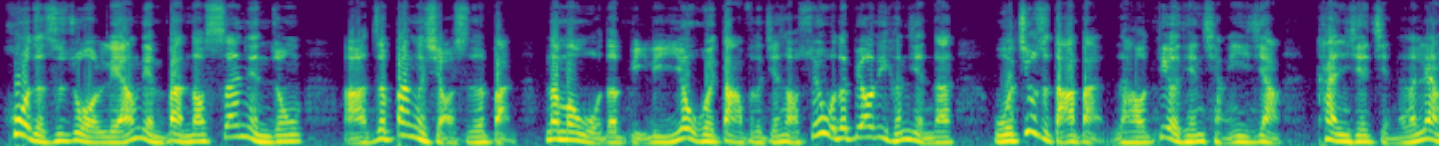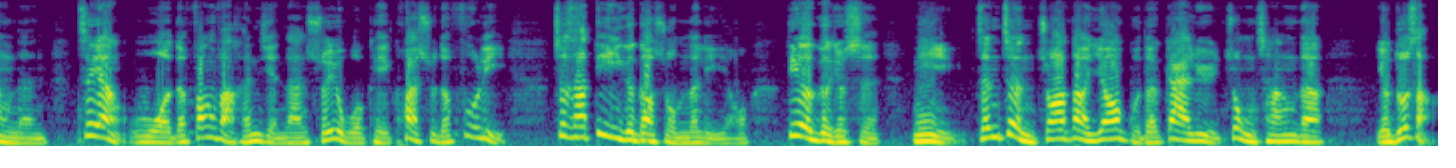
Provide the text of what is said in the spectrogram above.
或者是做两点半到三点钟。啊，这半个小时的板，那么我的比例又会大幅的减少，所以我的标的很简单，我就是打板，然后第二天抢溢价，看一些简单的量能，这样我的方法很简单，所以我可以快速的复利，这是他第一个告诉我们的理由。第二个就是你真正抓到妖股的概率重仓的有多少，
